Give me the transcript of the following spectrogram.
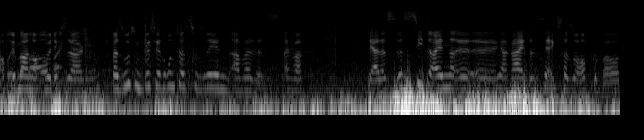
auch immer noch, würde ich sagen. Ich versuche es ein bisschen runterzudrehen, aber das ist einfach. Ja, das, das zieht einen äh, äh, herein. Das ist ja extra so aufgebaut.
